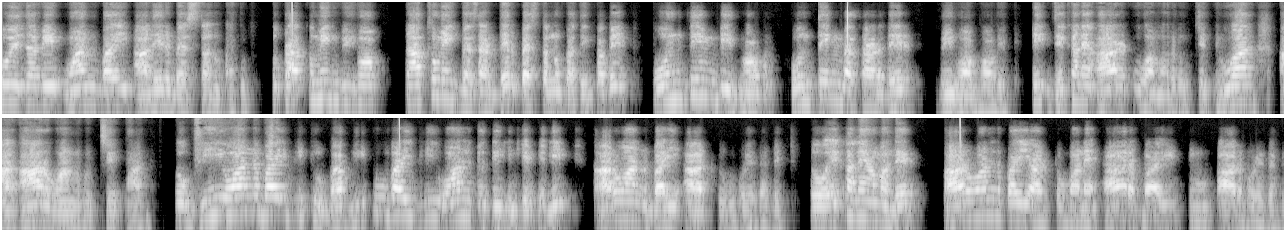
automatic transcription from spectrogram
হয়ে যাবে ওয়ান বাই আর এর ব্যস্তানুপাতিক তো প্রাথমিক বিভব, প্রাথমিক ব্যাসার্ধের ব্যস্তানুপাতিক হবে অন্তিম বিভব, অন্তিম ব্যাসার্ধের বিভব হবে। ঠিক যেখানে আর টু আমার হচ্ছে টু আর আর আর ওয়ান হচ্ছে আর তো V one by V two বা V two by V one যদি লিখে ফেলি R one by R two হয়ে যাবে। তো এখানে আমাদের R one by R two মানে আর বাই টু আর হয়ে যাবে।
